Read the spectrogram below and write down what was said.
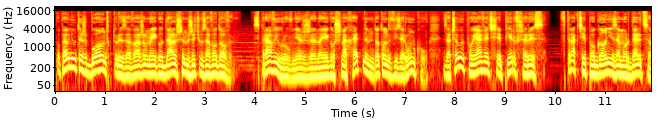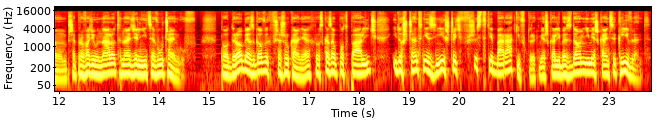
Popełnił też błąd, który zaważał na jego dalszym życiu zawodowym. Sprawił również, że na jego szlachetnym dotąd wizerunku zaczęły pojawiać się pierwsze rysy. W trakcie pogoni za mordercą przeprowadził nalot na dzielnicę Włóczęgów. Po drobiazgowych przeszukaniach rozkazał podpalić i doszczętnie zniszczyć wszystkie baraki, w których mieszkali bezdomni mieszkańcy Cleveland.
